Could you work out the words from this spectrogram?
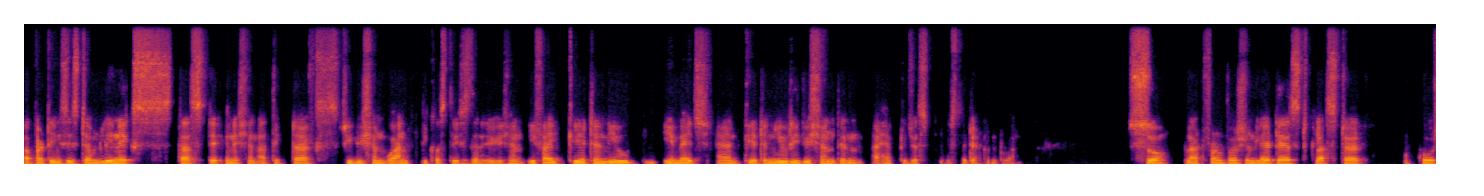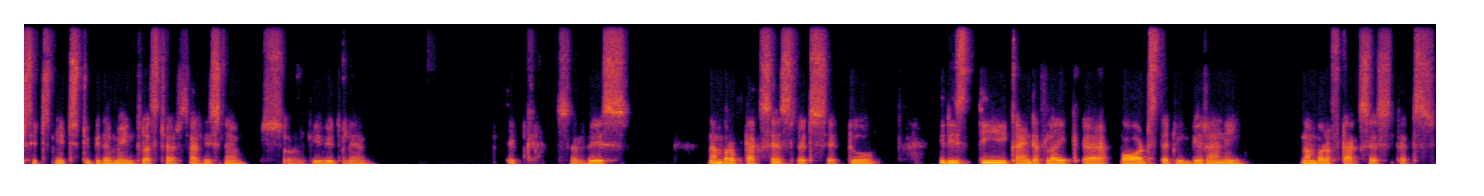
operating system Linux, task definition Arctic task revision one, because this is the revision. If I create a new image and create a new revision, then I have to just use the different one. So platform version latest cluster, of course, it needs to be the main cluster service name. So give it a name, pick service. number of tasks, let's say two. It is the kind of like uh, pods that will be running number of tasks that's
